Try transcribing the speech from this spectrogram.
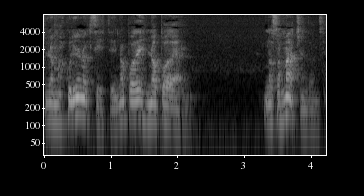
en lo masculino no existe. No podés no poder. No sos macho entonces.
